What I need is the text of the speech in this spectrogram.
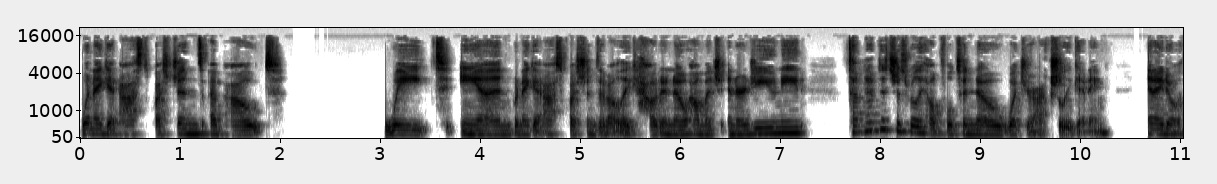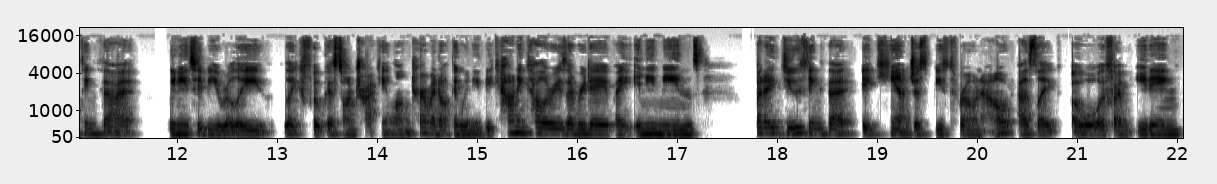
when I get asked questions about weight and when I get asked questions about like how to know how much energy you need, sometimes it's just really helpful to know what you're actually getting. And I don't think that we need to be really like focused on tracking long term. I don't think we need to be counting calories every day by any means. But I do think that it can't just be thrown out as like, oh, well, if I'm eating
